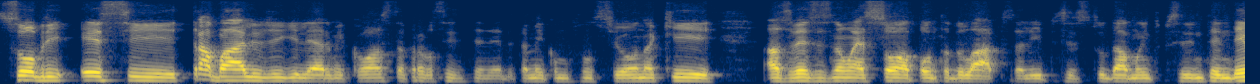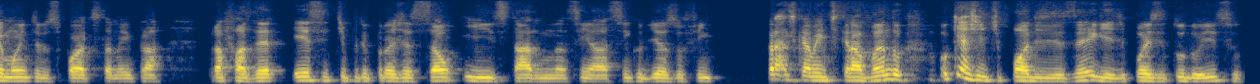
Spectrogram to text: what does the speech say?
sobre esse trabalho de Guilherme Costa, para vocês entenderem também como funciona, que às vezes não é só a ponta do lápis ali, precisa estudar muito, precisa entender muito dos esportes também para fazer esse tipo de projeção e estar assim, há cinco dias do fim praticamente cravando. O que a gente pode dizer, Gui, depois de tudo isso,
